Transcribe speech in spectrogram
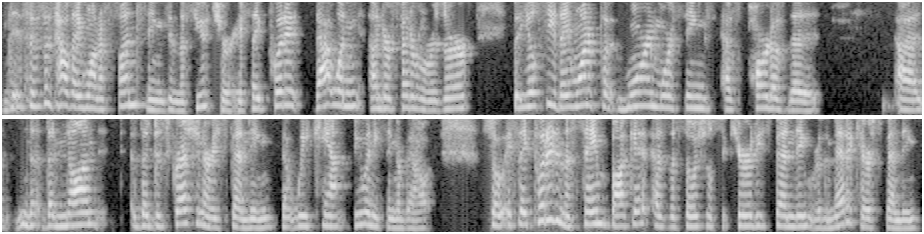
this, this is how they want to fund things in the future. If they put it that one under Federal Reserve, but you'll see they want to put more and more things as part of the uh, the non the discretionary spending that we can't do anything about. So if they put it in the same bucket as the Social Security spending or the Medicare spending,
